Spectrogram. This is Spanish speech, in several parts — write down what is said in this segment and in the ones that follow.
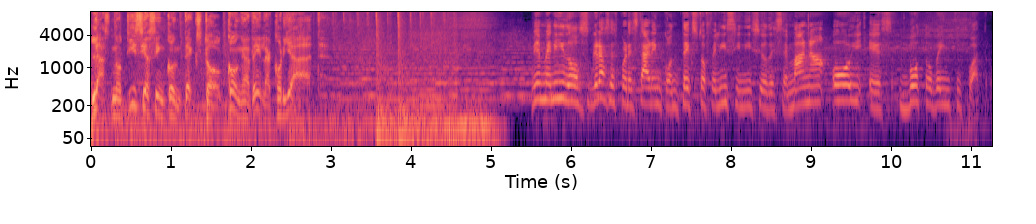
Las noticias en contexto con Adela Coriat. Bienvenidos, gracias por estar en contexto. Feliz inicio de semana. Hoy es voto 24.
